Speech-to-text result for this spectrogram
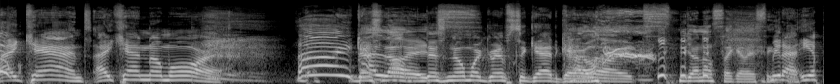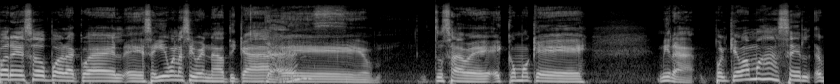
I can't. I can't no more. Ay, There's no, there's no more grips to get, girl. Yo no sé qué decir. Mira, y es por eso por la cual eh, seguimos en la cibernáutica. Yes. eh, tú sabes, es como que. Mira, ¿por qué vamos a hacer. eh, eh,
